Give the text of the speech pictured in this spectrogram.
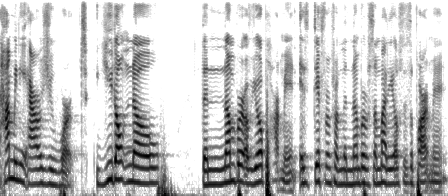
how many hours you worked. You don't know the number of your apartment is different from the number of somebody else's apartment.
